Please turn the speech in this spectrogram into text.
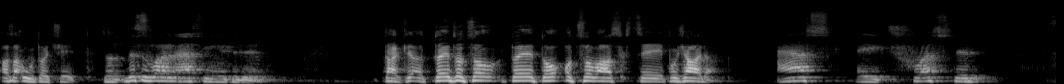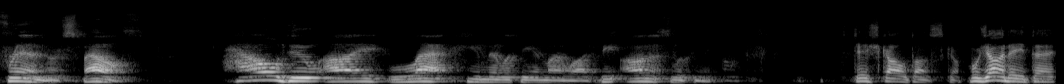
a zaútočit. So this is what I'm asking you to do. Tak eh, to je to, co, to je to, o co vás chci požádat. Ask a trusted friend or spouse, how do I lack humility in my life? Be honest with me. Těžká otázka. Požádejte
